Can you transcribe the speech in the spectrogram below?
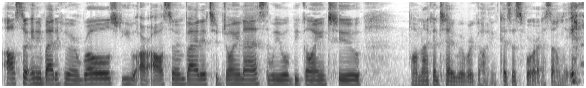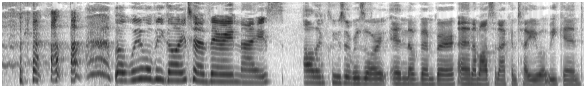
Also, anybody who enrolls, you are also invited to join us. We will be going to, well, I'm not going to tell you where we're going because it's for us only. but we will be going to a very nice all inclusive resort in November. And I'm also not going to tell you what weekend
